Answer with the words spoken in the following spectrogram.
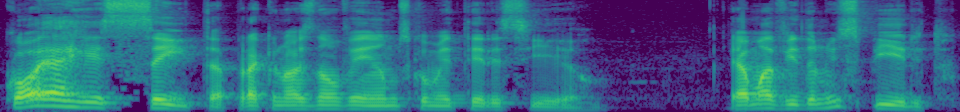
qual é a receita para que nós não venhamos cometer esse erro? É uma vida no espírito.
